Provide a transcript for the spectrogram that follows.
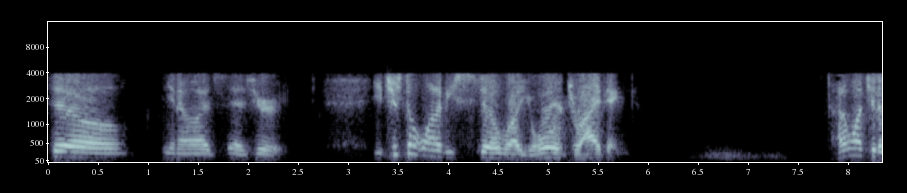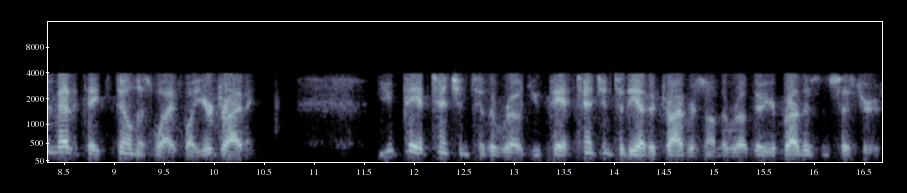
still, you know, as as you're. You just don't want to be still while you're driving. I don't want you to meditate stillness wise while you're driving you pay attention to the road. You pay attention to the other drivers on the road. They're your brothers and sisters.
